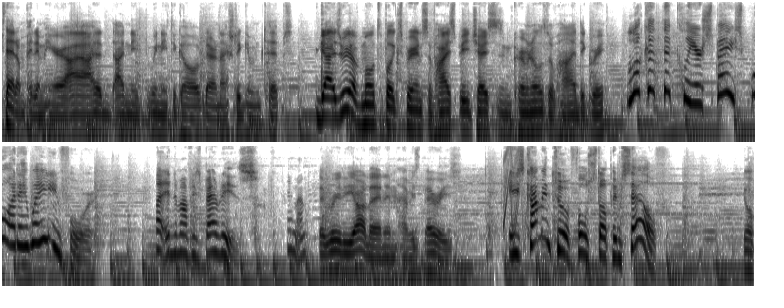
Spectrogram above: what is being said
If they don't pit him here, I, I, I need, we need to go over there and actually give him tips. Guys, we have multiple experience of high-speed chases and criminals of high degree. Look at the clear space. What are they waiting for? Letting him have his berries. Hey, man. They really are letting him have his berries. He's coming to a full stop himself. Yup.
